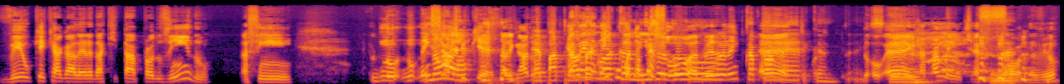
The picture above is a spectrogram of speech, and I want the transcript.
ver o que, que a galera daqui tá produzindo, assim, não, não, nem não sabe é. o que é, tá ligado? É patriota com a camisa pessoa, do às vezes nem, Capitão é, América. É, exatamente. É foda, viu?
